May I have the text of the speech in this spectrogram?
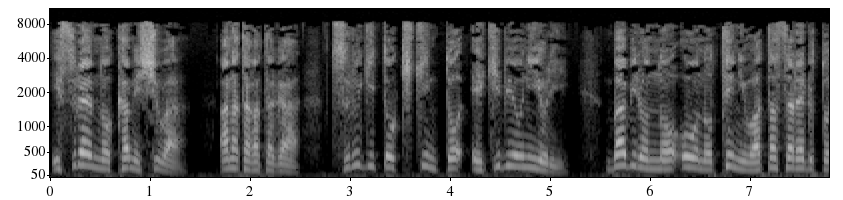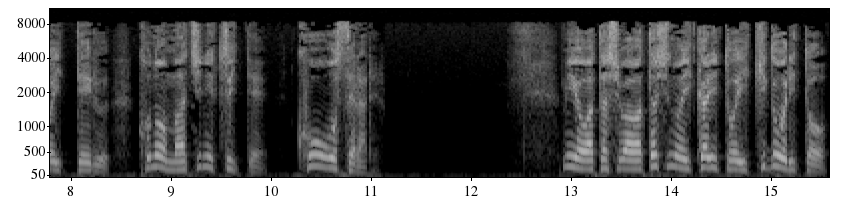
イスラエルの神主は、あなた方が剣と飢饉と疫病により、バビロンの王の手に渡されると言っているこの町について、こう仰せられる。見よ私は私の怒りと憤りと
